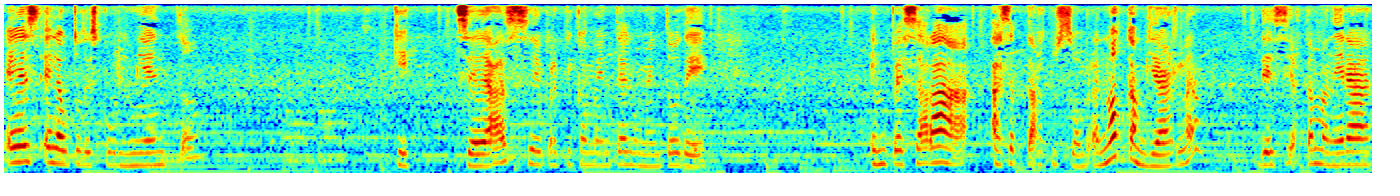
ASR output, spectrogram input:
Es el autodescubrimiento que se hace prácticamente al momento de empezar a aceptar tu sombra, no cambiarla, de cierta manera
